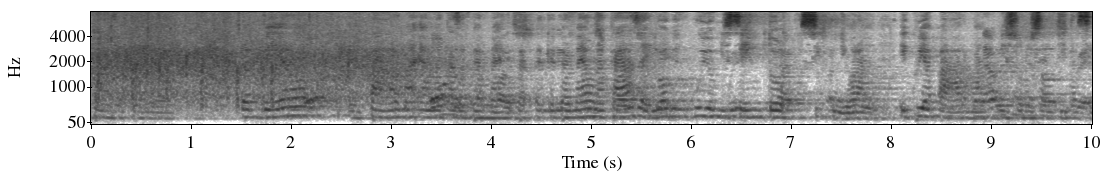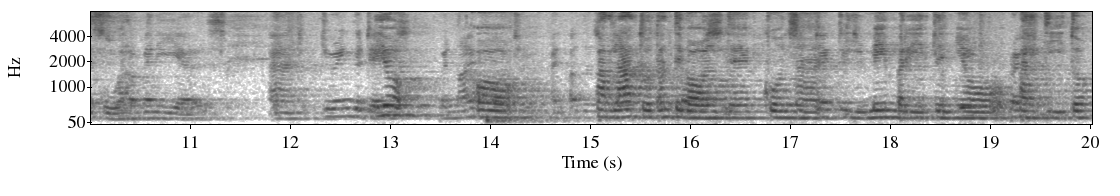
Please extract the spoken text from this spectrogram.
casa per me. Davvero Parma è una casa per me, perché per me è una casa, è il luogo in cui io mi sento sicura. E qui a Parma mi sono sentita sicura. Io ho parlato tante volte con i membri del mio partito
